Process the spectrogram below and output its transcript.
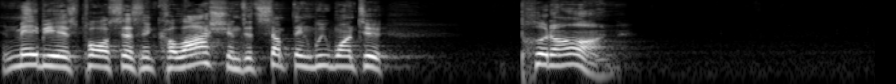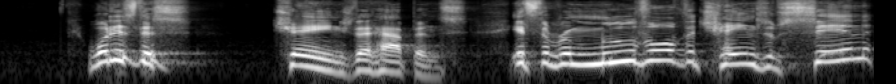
And maybe, as Paul says in Colossians, it's something we want to put on. What is this change that happens? It's the removal of the chains of sin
